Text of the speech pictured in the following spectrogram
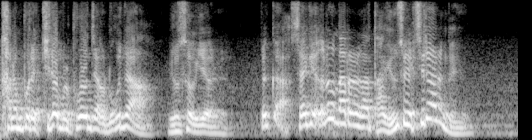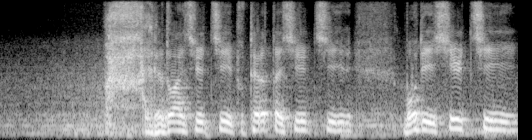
타는 불에 기름을 부은 자가 누구냐? 윤석열. 그러니까 세계 어느 나라나 다 윤석열 싫어하는 거예요. 와, 에르도안 싫지, 두테르테 싫지, 모디 싫지,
